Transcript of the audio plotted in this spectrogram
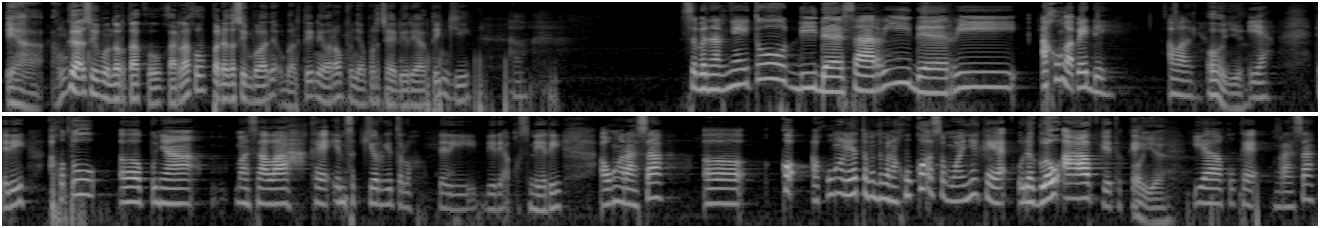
ya enggak sih menurut aku karena aku pada kesimpulannya berarti ini orang punya percaya diri yang tinggi Sebenarnya itu didasari dari aku nggak pede awalnya. oh iya Iya. Jadi aku tuh eh, punya masalah kayak insecure gitu loh dari diri aku sendiri. Aku ngerasa eh, kok aku ngelihat teman-teman aku kok semuanya kayak udah glow up gitu kayak. oh iya Iya aku kayak ngerasa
